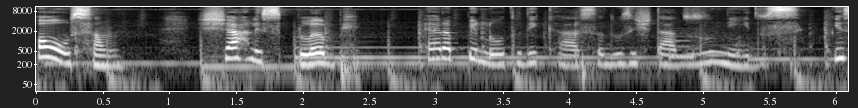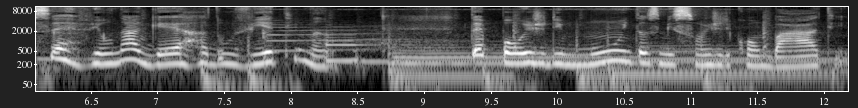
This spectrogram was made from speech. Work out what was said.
Ouçam, Charles Plubb era piloto de caça dos Estados Unidos e serviu na Guerra do Vietnã. Depois de muitas missões de combate,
